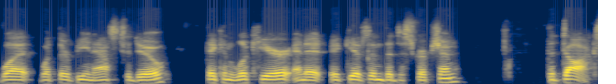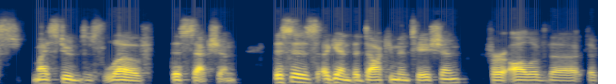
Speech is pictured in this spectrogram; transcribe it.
what, what they're being asked to do, they can look here and it, it gives them the description the docs. My students love this section. This is, again, the documentation for all of the, the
